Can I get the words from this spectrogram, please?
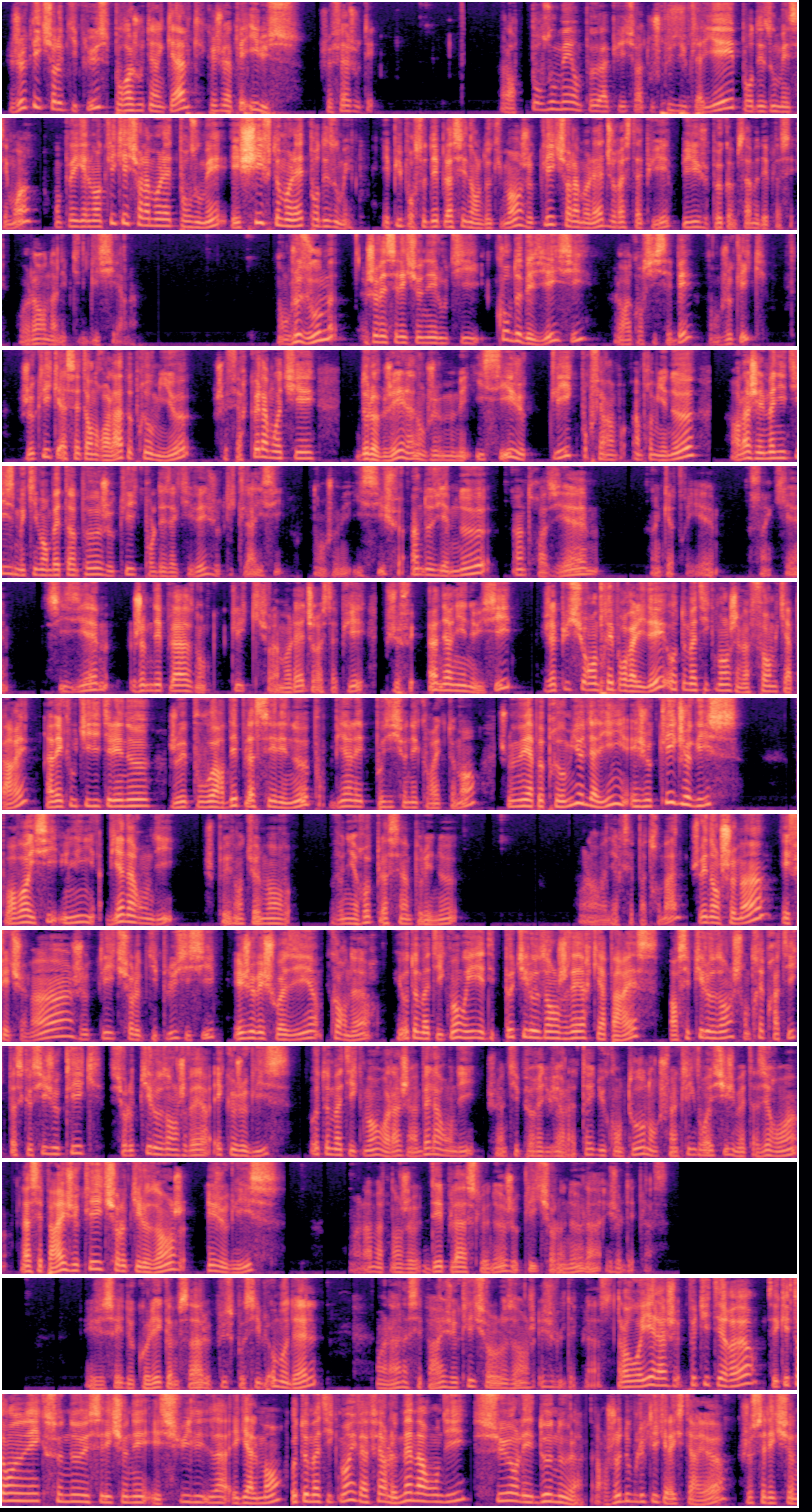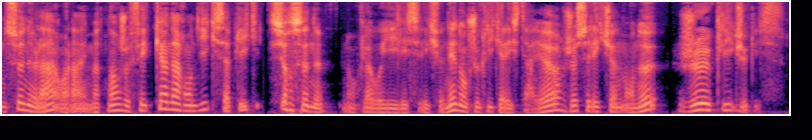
je clique sur le petit plus pour ajouter un calque que je vais appeler Illus. Je fais ajouter. Alors pour zoomer, on peut appuyer sur la touche plus du clavier, pour dézoomer c'est moins. On peut également cliquer sur la molette pour zoomer et Shift molette pour dézoomer. Et puis pour se déplacer dans le document, je clique sur la molette, je reste appuyé, puis je peux comme ça me déplacer. Ou alors on a les petites glissières là. Donc je zoome, je vais sélectionner l'outil courbe de Bézier ici, le raccourci c'est B, donc je clique. Je clique à cet endroit-là, à peu près au milieu, je vais faire que la moitié de l'objet, là donc je me mets ici, je clique pour faire un premier nœud. Alors là j'ai le magnétisme qui m'embête un peu, je clique pour le désactiver, je clique là ici. Donc je mets ici, je fais un deuxième nœud, un troisième, un quatrième, cinquième, sixième. Je me déplace, donc clique sur la molette, je reste appuyé. Je fais un dernier nœud ici. J'appuie sur Entrée pour valider. Automatiquement, j'ai ma forme qui apparaît. Avec l'utilité les nœuds, je vais pouvoir déplacer les nœuds pour bien les positionner correctement. Je me mets à peu près au milieu de la ligne et je clique, je glisse pour avoir ici une ligne bien arrondie. Je peux éventuellement venir replacer un peu les nœuds voilà, on va dire que c'est pas trop mal. Je vais dans chemin, effet de chemin, je clique sur le petit plus ici, et je vais choisir corner. Et automatiquement, vous voyez, il y a des petits losanges verts qui apparaissent. Alors ces petits losanges sont très pratiques parce que si je clique sur le petit losange vert et que je glisse, automatiquement, voilà, j'ai un bel arrondi. Je vais un petit peu réduire la taille du contour, donc je fais un clic droit ici, je vais mettre à 0,1. Là c'est pareil, je clique sur le petit losange et je glisse. Voilà, maintenant je déplace le nœud, je clique sur le nœud là et je le déplace. Et j'essaye de coller comme ça le plus possible au modèle. Voilà, là c'est pareil, je clique sur le losange et je le déplace. Alors vous voyez là, petite erreur, c'est qu'étant donné que ce nœud est sélectionné et celui-là également, automatiquement il va faire le même arrondi sur les deux nœuds là. Alors je double-clique à l'extérieur, je sélectionne ce nœud là, voilà, et maintenant je fais qu'un arrondi qui s'applique sur ce nœud. Donc là vous voyez il est sélectionné, donc je clique à l'extérieur, je sélectionne mon nœud, je clique, je glisse.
